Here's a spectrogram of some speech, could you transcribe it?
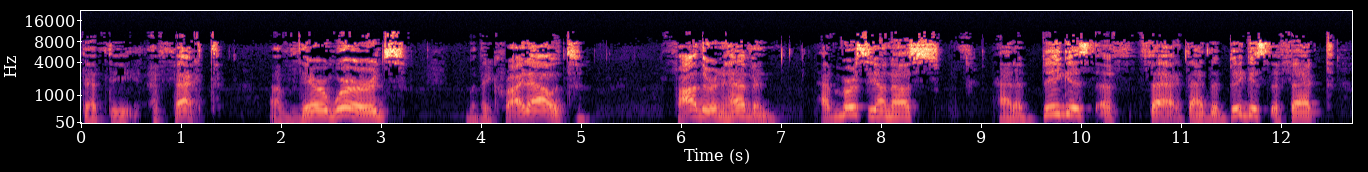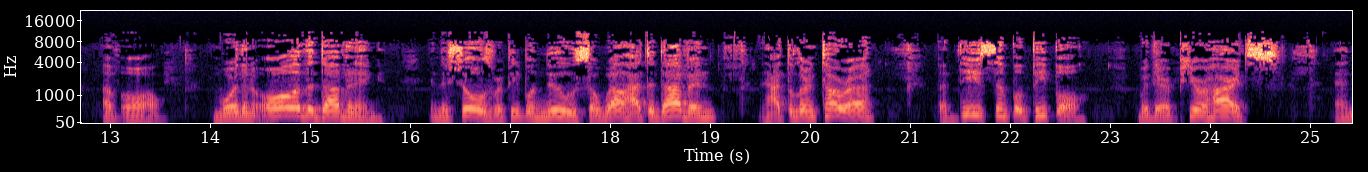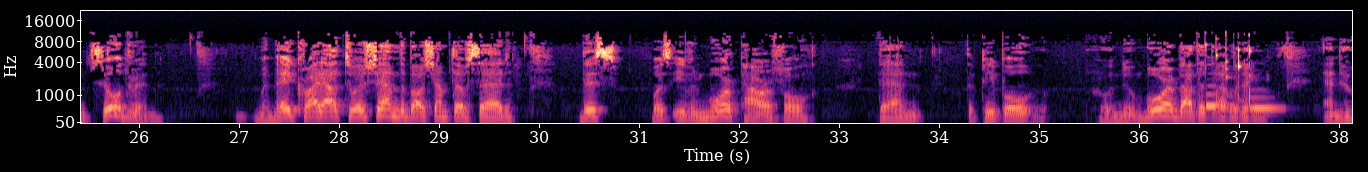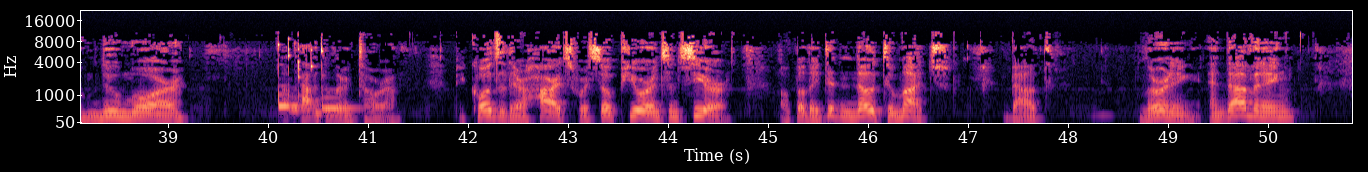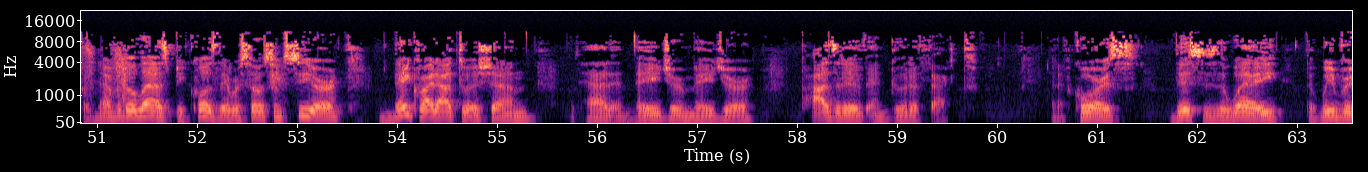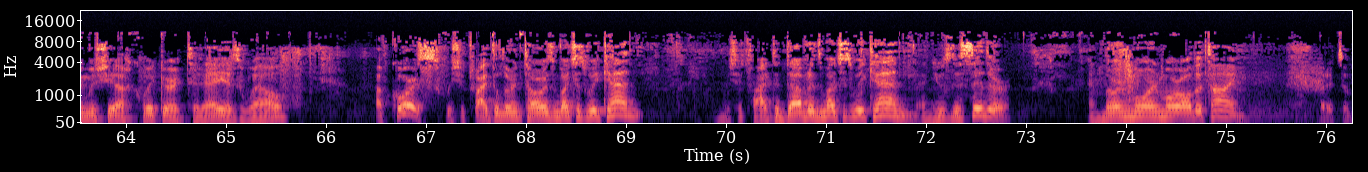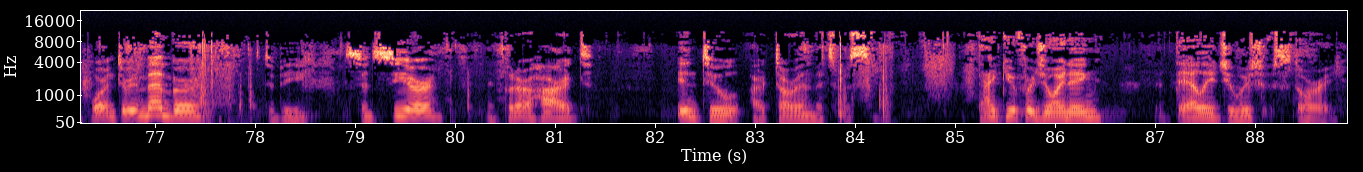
that the effect of their words, when they cried out, Father in heaven, have mercy on us, had a biggest effect, had the biggest effect of all. More than all of the davening in the shuls where people knew so well how to daven and how to learn Torah, but these simple people with their pure hearts and children, when they cried out to Hashem, the Baal Shem Tov said, this was even more powerful than the people who knew more about the davening and who knew more how to learn Torah. Because their hearts were so pure and sincere, although they didn't know too much about learning and davening, but nevertheless, because they were so sincere, they cried out to Hashem, it had a major, major positive and good effect. And of course, this is the way that we bring Mashiach quicker today as well. Of course, we should try to learn Torah as much as we can. We should try to daven as much as we can and use the Siddur and learn more and more all the time. But it's important to remember to be sincere and put our heart into our Torah and mitzvahs. Thank you for joining the Daily Jewish Story.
